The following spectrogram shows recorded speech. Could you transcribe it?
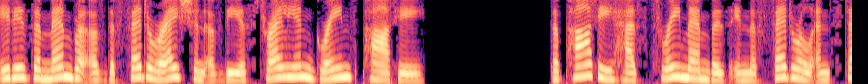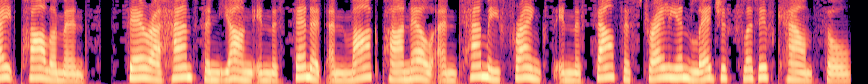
It is a member of the Federation of the Australian Greens Party. The party has three members in the federal and state parliaments, Sarah Hanson-Young in the Senate and Mark Parnell and Tammy Franks in the South Australian Legislative Council.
